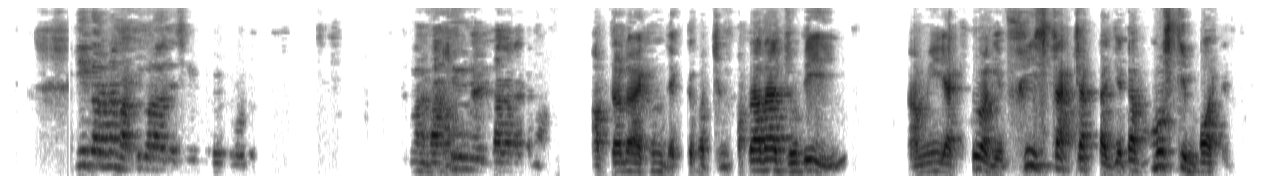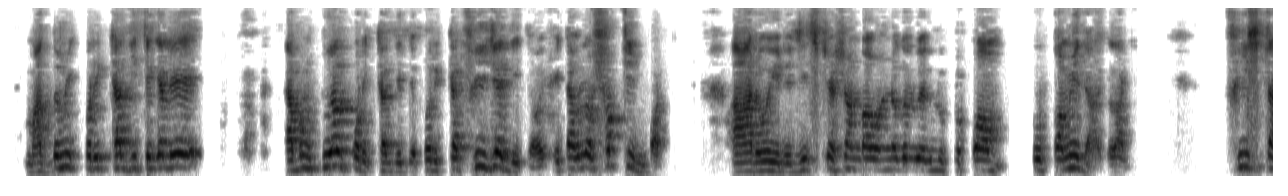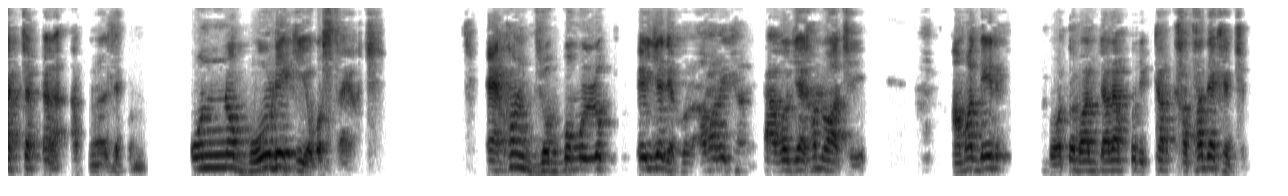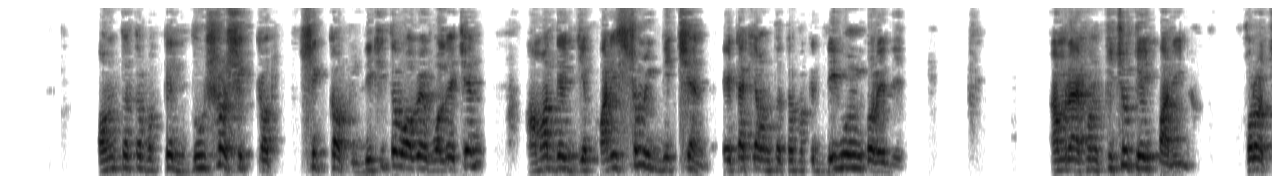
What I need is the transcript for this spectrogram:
কি কারণে বাড়তি করা? মানে আপনারা এখন দেখতে পাচ্ছেন আপনারা যদি আমি একটু আগে ফি স্ট্রাকচারটা যেটা মোস্ট ইম্পর্টেন্ট মাধ্যমিক পরীক্ষা দিতে গেলে এবং টুয়েলভ পরীক্ষা দিতে পরীক্ষার ফি যে দিতে হয় এটা হলো সবচেয়ে ইম্পর্টেন্ট আর ওই রেজিস্ট্রেশন বা অন্যগুলো এগুলো একটু কম। খুব কমই লাগে। ফি স্ট্রাকচারটা আপনারা দেখুন, অন্য বোর্ডে কি অবস্থায় আছে? এখন দ্রব্যমূল্য, এই যে দেখুন, আমার এখানে কাগজ এখনও আছে। আমাদের গতবার যারা পরীক্ষার খাতা দেখেছেন অন্তত পক্ষে দুশো শিক্ষক শিক্ষক লিখিতভাবে বলেছেন, আমাদের যে পারিশ্রমিক দিচ্ছেন, এটাকে অন্তত পক্ষে দ্বিগুণ করে দিন। আমরা এখন কিছুতেই পারি না। খরচ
